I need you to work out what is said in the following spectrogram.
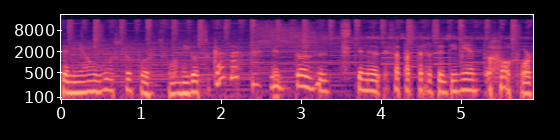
tenía un gusto por su amigo en su casa, entonces tiene esa parte de resentimiento por,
